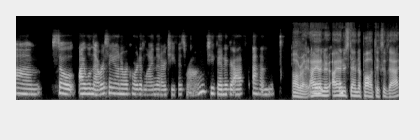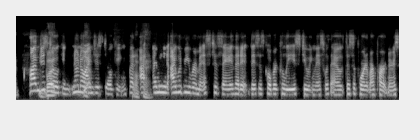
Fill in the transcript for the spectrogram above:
Um, so I will never say on a recorded line that our chief is wrong, Chief VandeGraaf. Um, all right, I under I understand the politics of that. I'm just but, joking. No, no, yeah. I'm just joking. But okay. I, I mean, I would be remiss to say that it, this is Cobourg Police doing this without the support of our partners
